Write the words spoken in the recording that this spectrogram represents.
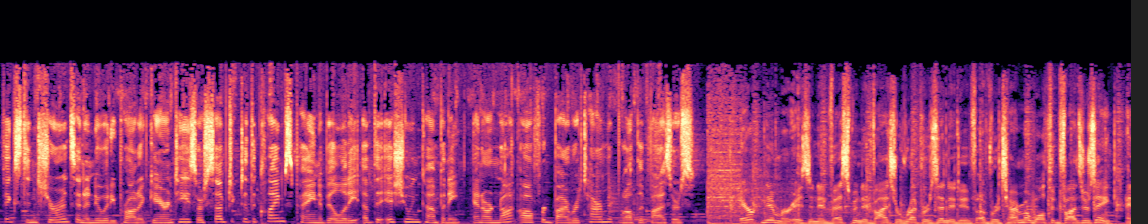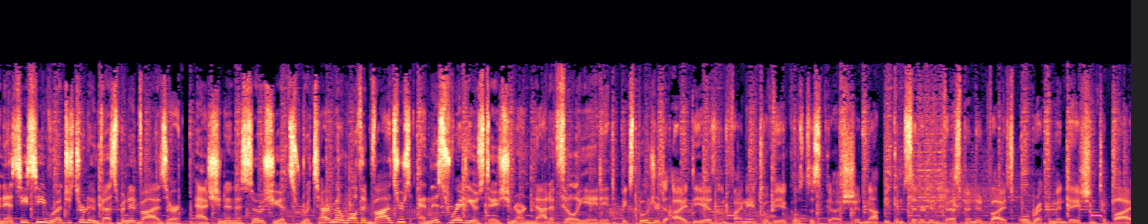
Fixed insurance and annuity product guarantees are subject to the claims paying ability of the issuing company and are not offered by retirement wealth advisors. Eric Nimmer is an investment advisor representative of Retirement Wealth Advisors Inc., an SEC registered investment advisor. Ashton and Associates, Retirement Wealth Advisors, and this radio station are not affiliated. Exposure to ideas and financial vehicles discussed should not be considered investment advice or recommendation to buy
